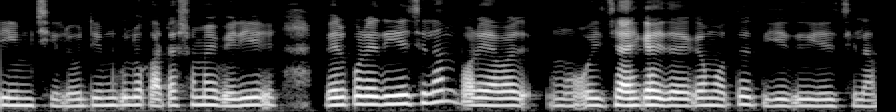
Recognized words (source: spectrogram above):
ডিম ছিল। ডিমগুলো কাটার সময় বেরিয়ে বের করে দিয়েছিলাম, পরে আবার ওই জায়গায় জায়গা মতো দিয়ে দিয়েছিলাম।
